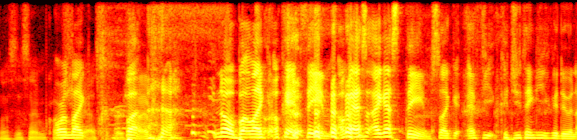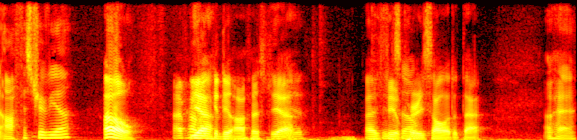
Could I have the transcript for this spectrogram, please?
That's the same question. Or like, I asked the first but time. no, but like okay, theme. Okay, I guess theme. So like, if you could you think you could do an office trivia? oh, I probably Yeah. could do office. Yeah. I feel so? pretty solid at that. Okay.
